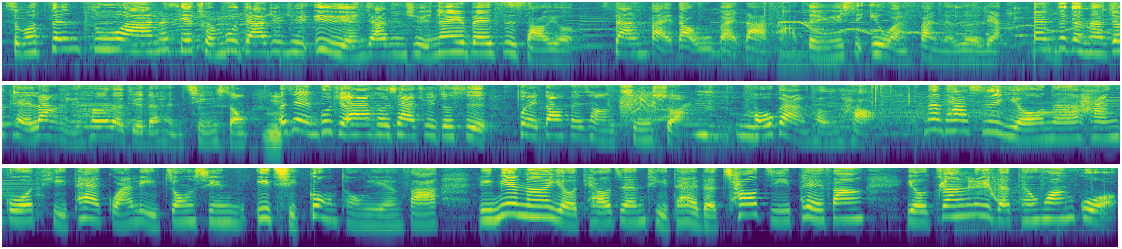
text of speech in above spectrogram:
什么珍珠啊，那些全部加进去，芋圆加进去，那一杯至少有三百到五百大卡，等于是一碗饭的热量。但这个呢，就可以让你喝了觉得很轻松，而且你不觉得它喝下去就是味道非常清爽，口感很好。那它是由呢韩国体态管理中心一起共同研发，里面呢有调整体态的超级配方，有专利的藤黄果、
